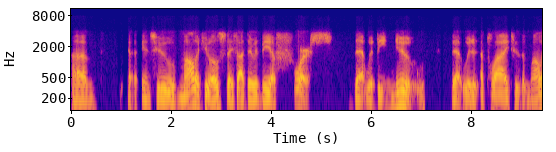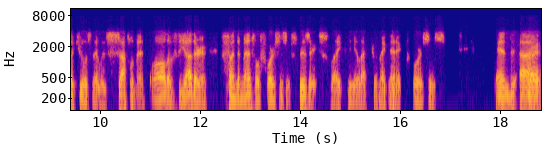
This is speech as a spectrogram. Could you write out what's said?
um, into molecules, they thought there would be a force that would be new, that would apply to the molecules that would supplement all of the other fundamental forces of physics, like the electromagnetic forces. And uh, right.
